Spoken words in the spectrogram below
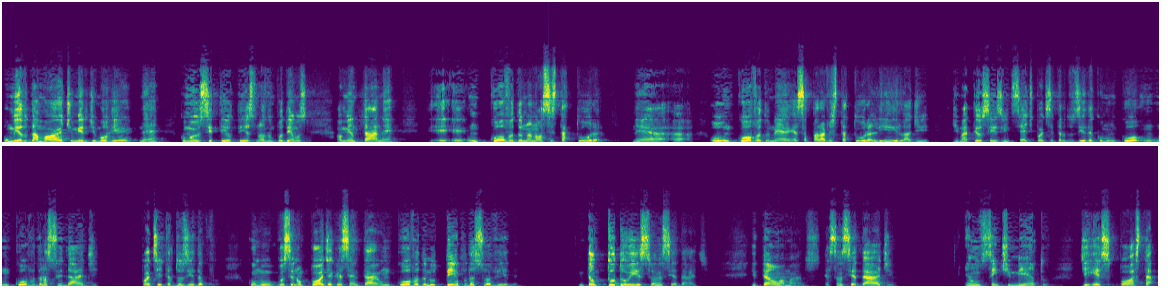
o medo da morte, o medo de morrer, né? Como eu citei o texto, nós não podemos aumentar, né? É, é, um côvado na nossa estatura, né? ou um côvado, né? Essa palavra estatura ali, lá de, de Mateus 6, 27, pode ser traduzida como um, um côvado na sua idade. Pode ser traduzida como você não pode acrescentar um côvado no tempo da sua vida. Então, tudo isso é ansiedade. Então, amados, essa ansiedade é um sentimento de resposta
